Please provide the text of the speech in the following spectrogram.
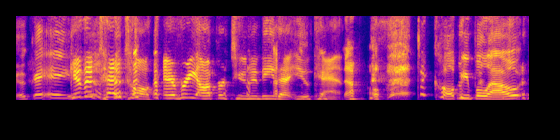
Okay. Give a ted talk every opportunity that you can. no, to call people out.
